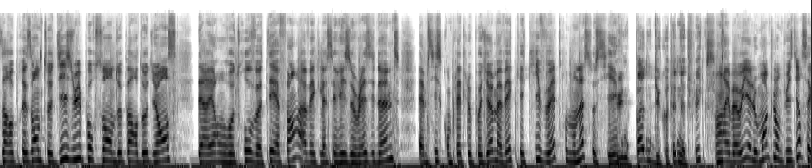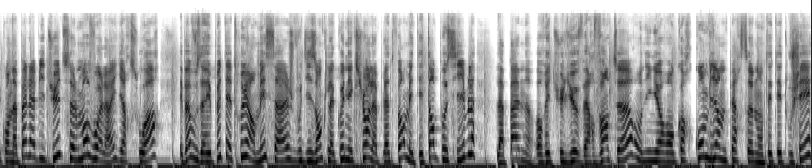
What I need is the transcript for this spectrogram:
Ça représente 18% de part d'audience. Derrière, on retrouve TF1 avec la série The Resident. M6 complète le podium avec Qui veut être mon associé Une panne du côté de Netflix Eh ben oui, et le moins que l'on puisse dire, c'est qu'on n'a pas l'habitude. Seulement voilà, hier soir, eh ben vous avez peut-être eu un message vous disant que la connexion à la plateforme était impossible. La panne aurait eu lieu vers 20h. On ignore encore combien de personnes ont été touchées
